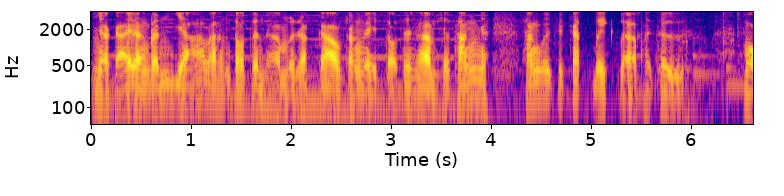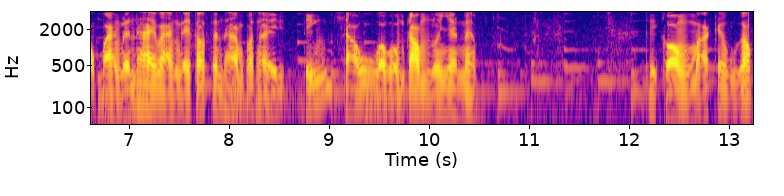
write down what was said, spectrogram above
nhà cái đang đánh giá là thằng Tottenham là rất cao. Trận này Tottenham sẽ thắng nha. Thắng với cái cách biệt là phải từ một bàn đến hai bàn để Tottenham có thể tiến sâu vào vòng trong nữa nha anh em. Thì còn mã kèo góc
